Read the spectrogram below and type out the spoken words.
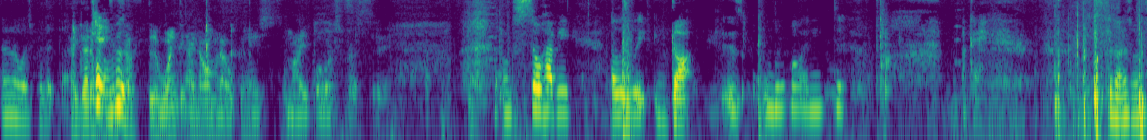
I don't know where to put it. I got a Okay, bunch of move. stuff. The one thing I know I'm gonna open is my Polar Express today. I'm so happy I literally got this wand. Okay. I got this one.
